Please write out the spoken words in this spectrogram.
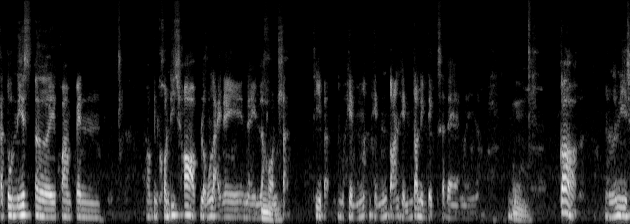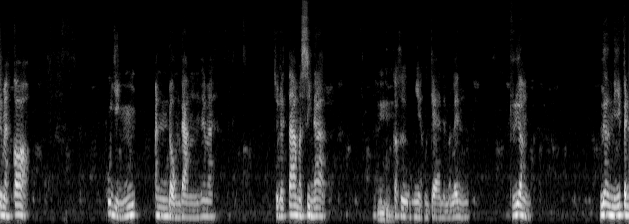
การ์ตูนิสเอ่ยความเป็น ความเป็นคนที่ชอบหลงไหลในในละครสัตว์ที่แบบเห็นเห็นตอนเห็นตอนเด็กๆแสดงอะไรเงี้ยอืมก็อย่างเรื่องนี้ใช่ไหมก็ ผู้หญิงอันโด่งดังใช่ไหมจูเลต้ามาซีนาก็คือเมียของแกเนี่ยมาเล่น เรื่อง เรื่องนี้เป็น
